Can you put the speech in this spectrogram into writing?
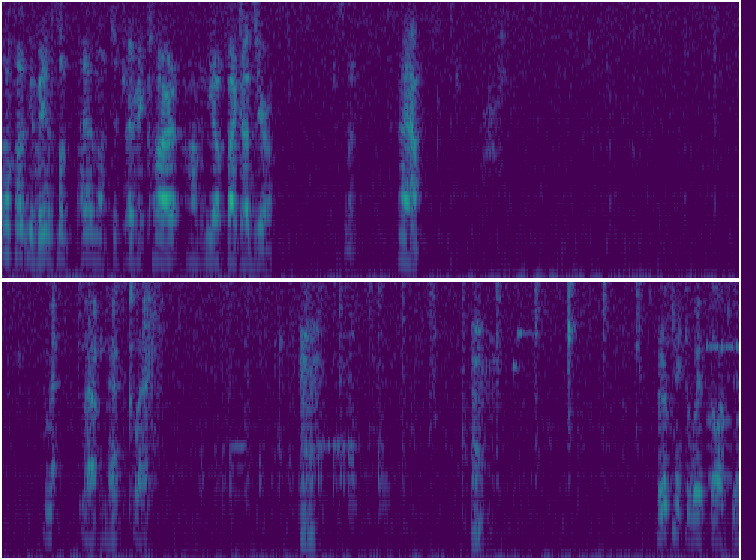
It looks like your videos look, I don't know, to drive your car on Euro 5 God Zero. Yeah. Ne- that next click. I just need to wait till I see my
